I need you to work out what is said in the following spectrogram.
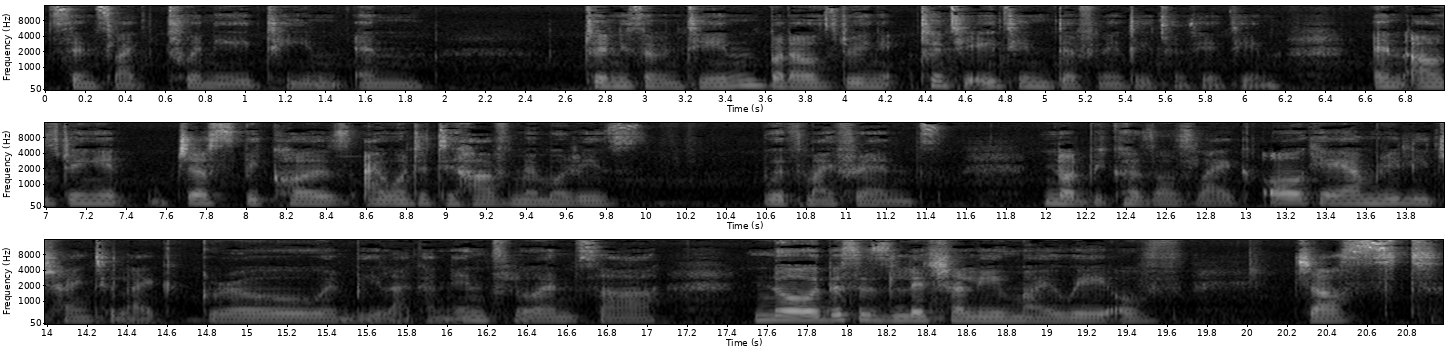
since like 2018 and 2017, but I was doing it 2018, definitely 2018. And I was doing it just because I wanted to have memories with my friends, not because I was like, oh, okay, I'm really trying to like grow and be like an influencer. No, this is literally my way of just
